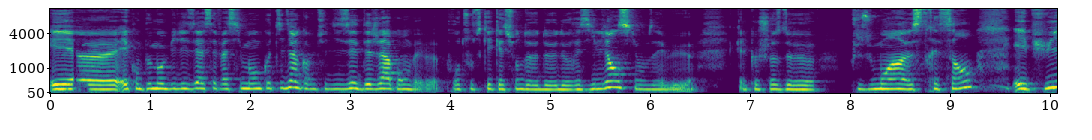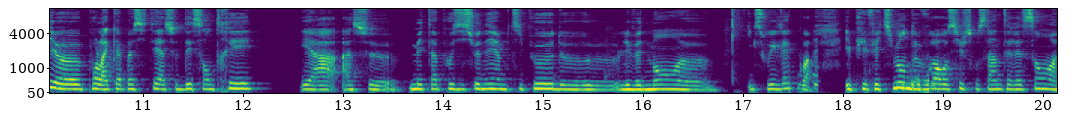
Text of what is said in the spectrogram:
et, euh, et qu'on peut mobiliser assez facilement au quotidien, comme tu disais déjà, bon, ben, pour tout ce qui est question de, de, de résilience, si vous avez vu quelque chose de plus ou moins euh, stressant, et puis euh, pour la capacité à se décentrer et à, à se métapositionner un petit peu de l'événement euh, X ou Y quoi. Et puis effectivement de voir aussi, je trouve ça intéressant,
